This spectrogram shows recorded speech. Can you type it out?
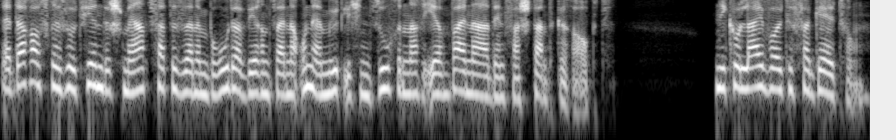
Der daraus resultierende Schmerz hatte seinem Bruder während seiner unermüdlichen Suche nach ihr beinahe den Verstand geraubt. Nikolai wollte Vergeltung,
